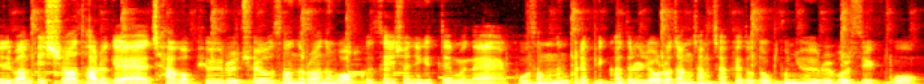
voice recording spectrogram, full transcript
일반 PC와 다르게 작업 효율을 최우선으로 하는 워크스테이션이기 때문에 고성능 그래픽카드를 여러 장 장착해도 높은 효율을 볼 수 있고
